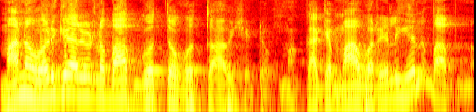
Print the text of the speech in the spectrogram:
માનો વળગ્યા એટલે બાપ ગોતતો ગોતતો આવશે ટૂંકમાં. કારણ કે મા વરેલી છે ને બાપનો?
